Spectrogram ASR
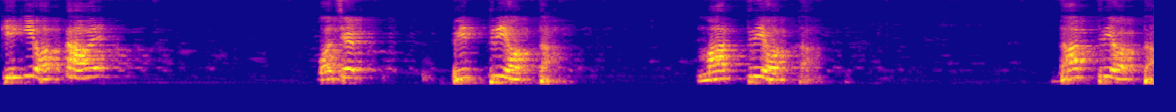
কি কি হত্যা হয়? বলছে পিতৃ হত্যা মাতৃ হত্যা ধাত্রী হত্যা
